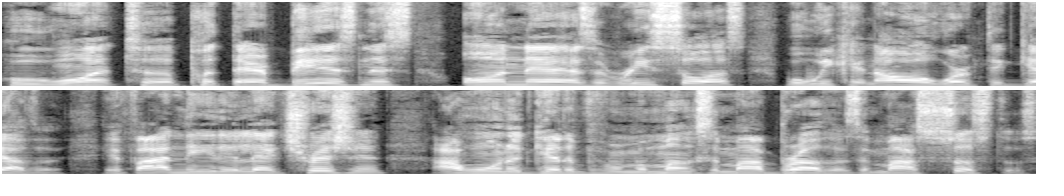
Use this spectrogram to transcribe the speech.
who want to put their business on there as a resource where we can all work together. If I need an electrician, I want to get them from amongst my brothers and my sisters.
